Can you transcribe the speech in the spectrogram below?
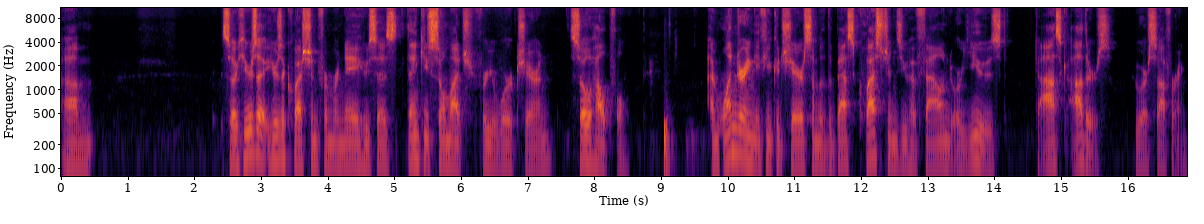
Um, so here's a here's a question from Renee who says, "Thank you so much for your work, Sharon. So helpful. I'm wondering if you could share some of the best questions you have found or used to ask others who are suffering."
